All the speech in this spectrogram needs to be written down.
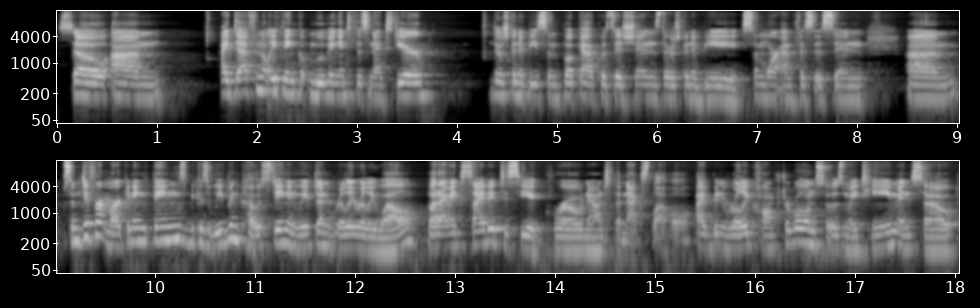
So um, I definitely think moving into this next year, there's going to be some book acquisitions. There's going to be some more emphasis in um, some different marketing things because we've been coasting and we've done really, really well. But I'm excited to see it grow now to the next level. I've been really comfortable, and so is my team. And so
